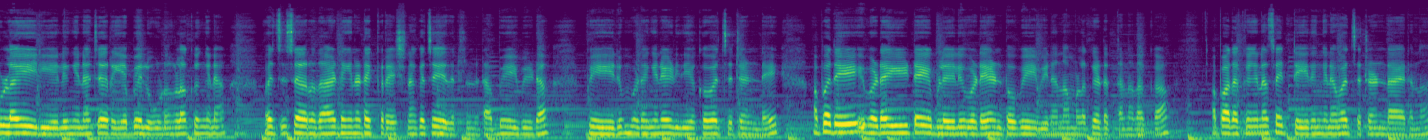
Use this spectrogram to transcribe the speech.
ഉള്ള ഏരിയയിൽ ഇങ്ങനെ ചെറിയ ബലൂണുകളൊക്കെ ഇങ്ങനെ വെച്ച് ചെറുതായിട്ട് ഇങ്ങനെ ഡെക്കറേഷനൊക്കെ ചെയ്തിട്ടുണ്ട് കേട്ടോ. ബേബിയുടെ പേരും ഇവിടെ ഇങ്ങനെ എഴുതിയൊക്കെ വെച്ചിട്ടുണ്ട്. അപ്പോൾ അതേ ഇവിടെ ഈ ടേബിളിൽ ഇവിടെ ഉണ്ടോ ബേബീനെ നമ്മൾ കിടത്തണതൊക്കെ. അപ്പോൾ അതൊക്കെ ഇങ്ങനെ സെറ്റ് ചെയ്ത് ഇങ്ങനെ വെച്ചിട്ടുണ്ടായിരുന്നു.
